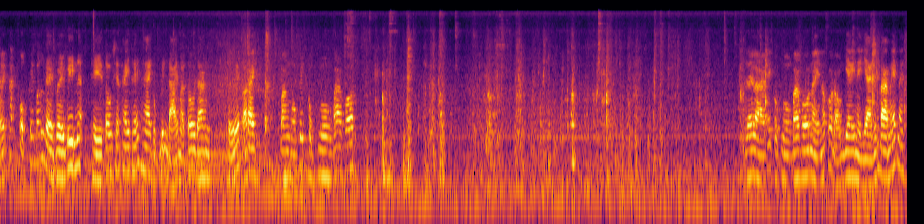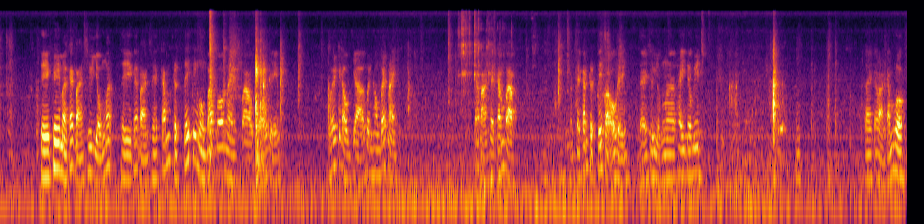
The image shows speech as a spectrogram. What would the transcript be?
để khắc phục cái vấn đề về pin á, thì tôi sẽ thay thế hai cục pin đại mà tôi đang thử ép ở đây bằng một cái cục nguồn 3V đây là cái cục nguồn 3V này nó có đoạn dây này dài đến 3 mét này. Thì khi mà các bạn sử dụng á, thì các bạn sẽ cắm trực tiếp cái nguồn 3V này vào ổ điện với cái đầu chờ ở bên hông bếp này. Các bạn sẽ cắm vào mình sẽ cắm trực tiếp vào ổ điện để sử dụng ờ, thay cho pin. Đây, các bạn cắm vô.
